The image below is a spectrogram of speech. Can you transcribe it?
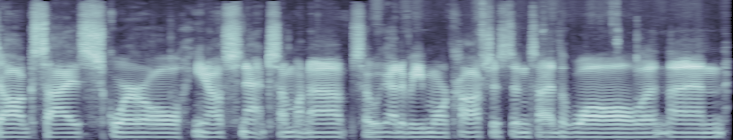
dog-sized squirrel, you know, snatch someone up. So we got to be more cautious inside the wall." And then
